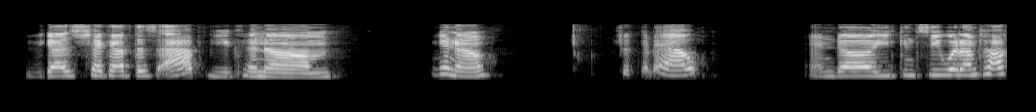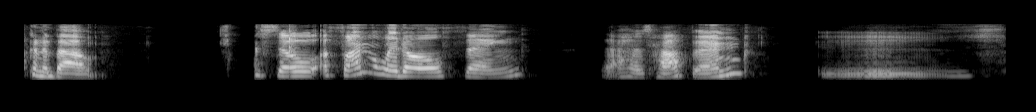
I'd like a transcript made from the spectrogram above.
if you guys check out this app, you can um you know check it out. And uh you can see what I'm talking about. So a fun little thing that has happened is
